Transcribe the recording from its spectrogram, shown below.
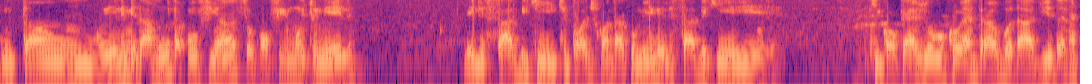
Então, ele me dá muita confiança, eu confio muito nele. Ele sabe que, que pode contar comigo, ele sabe que que qualquer jogo que eu entrar eu vou dar a vida, né?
